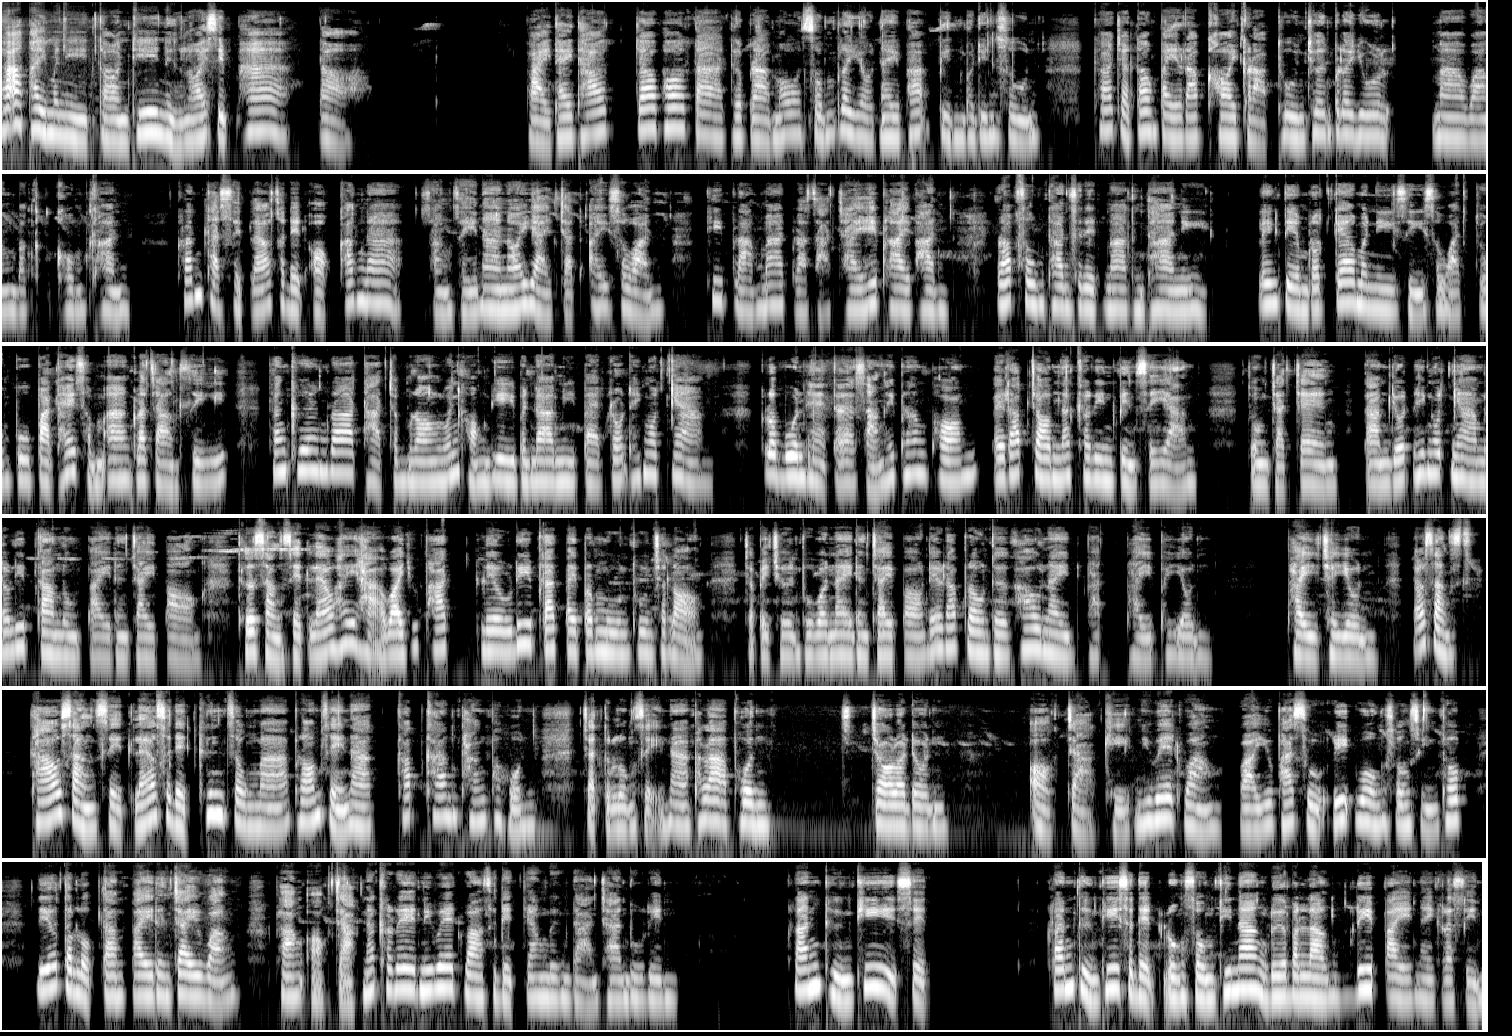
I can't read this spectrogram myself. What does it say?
พระอภัยมณีตอนที่หนึ่งร้อยสิบห้าต่อ ฝ่ายไทยเท้าเจ้าพ่อตาเธอปราโมทสมประโยชน์ในพระปิ่นบดินศูนย์ข้าจะต้องไปรับคอยกราบทูลเชิญประยุรมาวางบังคมคัน ครั้นถัดเสร็จแล้วเสด็จออกข้างหน้า สั่งเสนาน้อยใหญ่จัดไอสวรรค์ ที่ปรางมาศปราสาทชัยให้พลายพัน รับทรงทันเสด็จมาถึงธานี เร่งเตรียมรถแก้วมณีสีสวัสดิ์จงปูปัดให้สำอางกระจ่างสี ทั้งเครื่องราชถาดจำลองล้วนของดีบรรดามีแปดรถให้งดงาม กระบวนแห่แต่ละสังให้พรั่งพร้อม ไปรับจอมนักครินปิ่นสยาม จงจัดแจง ตามยศให้งดงามแล้วรีบตามลงไปดังใจปอง เธอสั่งเสร็จแล้วให้หาวายุพัฒเร็วรีบรัดไปประมูลทูลฉลอง จะไปเชิญภูวนัยดังใจปองได้รับรองเธอเข้าในภัยพยนต์ ภัยชยน แล้วสั่งเท้าสั่งเสร็จแล้วเสด็จขึ้นทรงม้าพร้อมเสนาคับข้างทั้งพหลจัตุรงเสนาพระลาพล จรดล ออกจากเขตนิเวศวัง วายุพัสสุริวงศ์ทรงสิงทบเลี้ยวตลบตามไปดังใจหวัง พลางออกจากนครเรศนิเวศวังเสด็จยังเมืองด่านชานบุริน ครั้นถึงที่เสร็จ ครั้นถึงที่เสด็จลงทรงที่นั่งเรือบัลลังก์รีบไปในกระสิน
